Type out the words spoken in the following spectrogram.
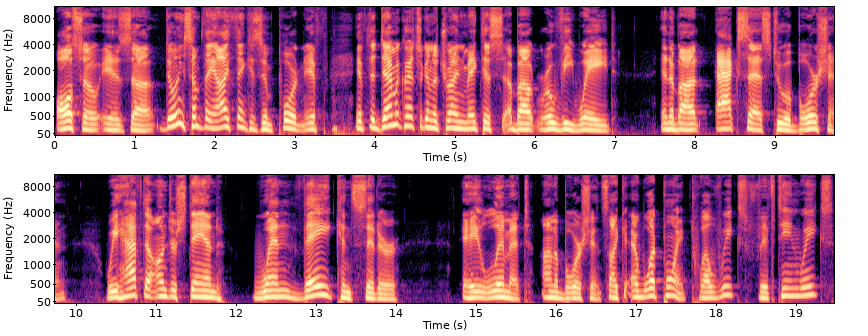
also is uh, doing something I think is important. If if the Democrats are going to try and make this about Roe v. Wade and about access to abortion, we have to understand when they consider a limit on abortions. Like at what point? 12 weeks? 15 weeks?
